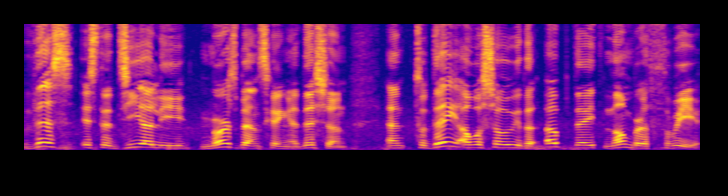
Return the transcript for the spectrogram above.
This is the GLE Mercedes-Benz King edition and today I will show you the update number 3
